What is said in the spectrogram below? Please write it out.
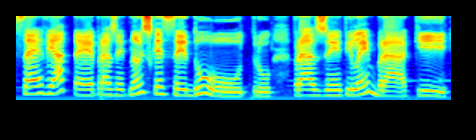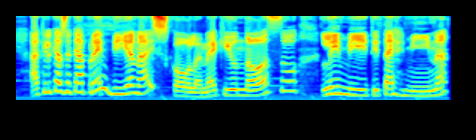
Serve até para a gente não esquecer do outro, para a gente lembrar que aquilo que a gente aprendia na escola, né? Que o nosso limite termina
